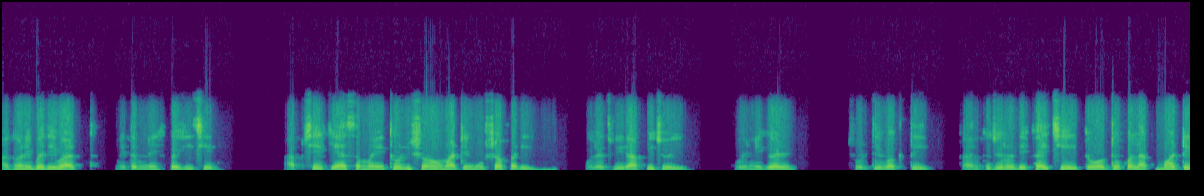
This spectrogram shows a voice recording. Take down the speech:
આ ઘણી બધી વાત મેં તમને કહી છે. આપ છે કે આ સમયે થોડી ક્ષણો માટે મુસાફરી મુલતવી રાખવી જોઈએ. કોઈને ઘરે છોડતી વખતે કાનખજૂરો દેખાય છે તો અડધો કલાક માટે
